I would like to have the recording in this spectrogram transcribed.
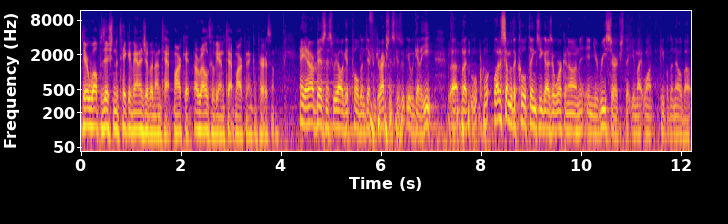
they're well positioned to take advantage of an untapped market, a relatively untapped market in comparison. Hey, in our business, we all get pulled in different directions because we, we got to eat. Uh, but what are some of the cool things you guys are working on in your research that you might want people to know about?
